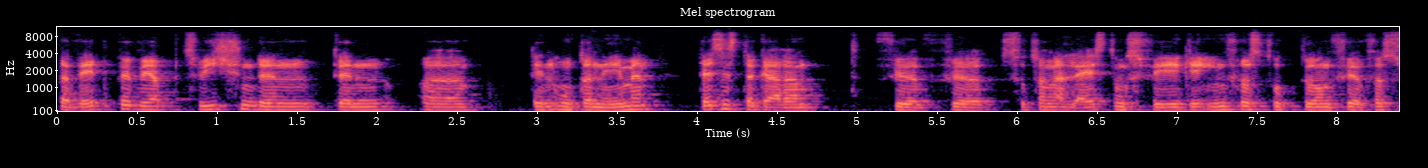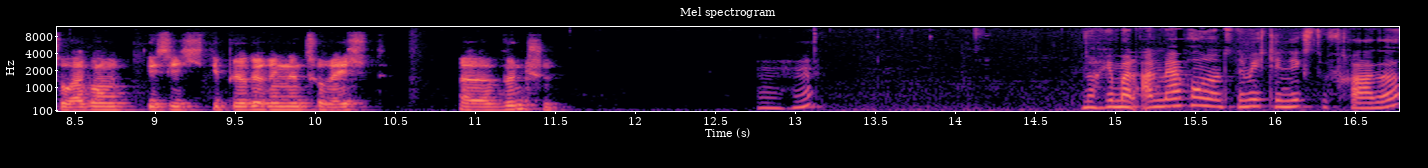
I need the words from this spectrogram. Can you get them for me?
Der Wettbewerb zwischen den, den äh, den Unternehmen, das ist der Garant für, für sozusagen eine leistungsfähige Infrastruktur und für Versorgung, die sich die Bürgerinnen zu Recht äh, wünschen. Mhm. Noch jemand Anmerkungen? Sonst nehme ich die nächste Frage.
